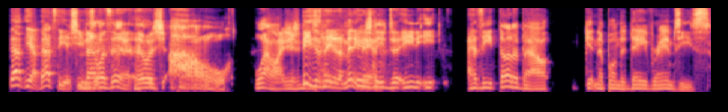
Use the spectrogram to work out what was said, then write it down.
That yeah, that's the issue. That was it. It was oh wow. I just he need, just needed a he just minivan. need to. He, he has he thought about getting up onto Dave Ramsey's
